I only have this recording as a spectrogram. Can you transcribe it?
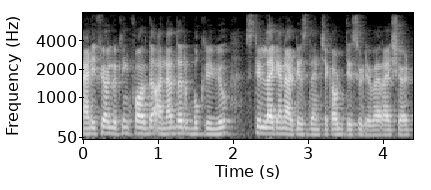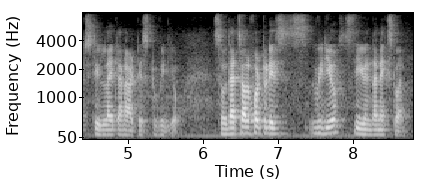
And if you're looking for the another book review Steal Like an Artist then check out this video where i shared Steal Like an Artist video. So that's all for today's video. See you in the next one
